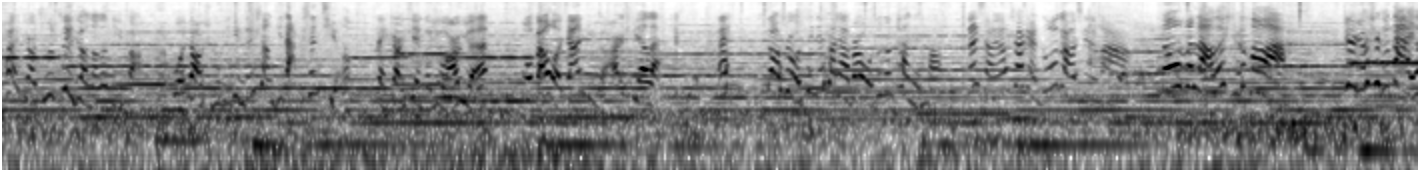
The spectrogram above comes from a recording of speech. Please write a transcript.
快，这儿就是最热闹的地方。我到时候一定跟上级打个申请，在这儿建个幼儿园，我把我家女儿接来。哎，到时候我天天上下班，我都能看见她。那小杨沙该多高兴啊！等我们老的时候啊，这就是个大油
